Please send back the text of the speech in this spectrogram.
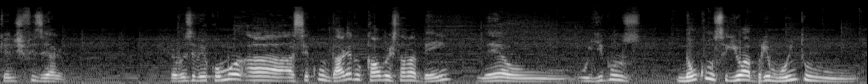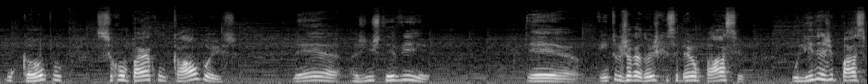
que eles fizeram. Pra você ver como a, a secundária do Cowboys estava bem, né? O, o, Eagles não conseguiu abrir muito o, campo. Se compara com o Cowboys, né? A gente teve é, entre os jogadores que receberam passe, o líder de passe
